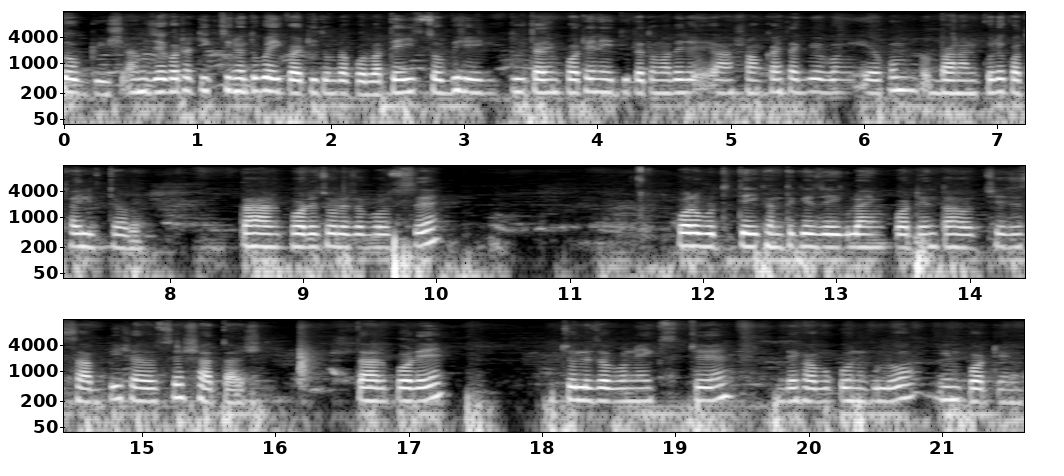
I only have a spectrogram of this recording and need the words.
চব্বিশ। আমি যে কটা টিক চিহ্ন দেবো, এই কয়টি তোমরা করবা। তেইশ, চব্বিশ, এই দুইটা ইম্পর্টেন্ট এই দুটা তোমাদের সংখ্যায় থাকবে এবং এরকম বানান করে কথাই লিখতে হবে। তারপরে চলে যাব হচ্ছে, পরবর্তীতে এখান থেকে যেগুলো ইম্পর্টেন্ট তা হচ্ছে যে ছাব্বিশ আর হচ্ছে সাতাশ। তারপরে চলে যাব নেক্সটে দেখাবো কোনগুলো ইম্পর্টেন্ট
